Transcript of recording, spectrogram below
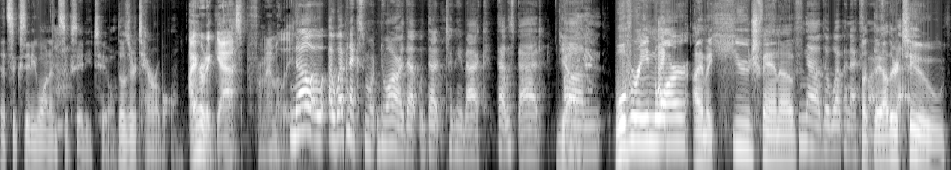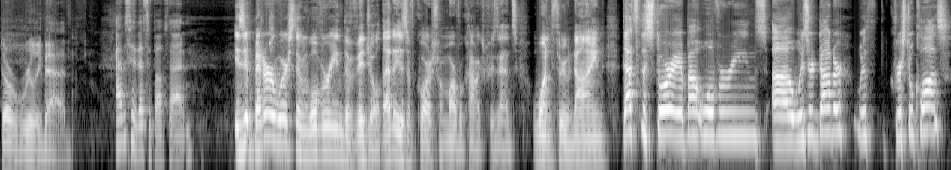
at 681 and 682. Those are terrible. I heard a gasp from Emily. no a weapon x noir that that took me back that was bad Yeah. um Wolverine Noir, I, am a huge fan of, no the weapon x but Noir the other bad. two, they're really bad. i would say that's above that Is it better or worse than Wolverine the Vigil? That is, of course, from Marvel Comics Presents 1 through 9. That's the story about Wolverine's uh, wizard daughter with crystal claws.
